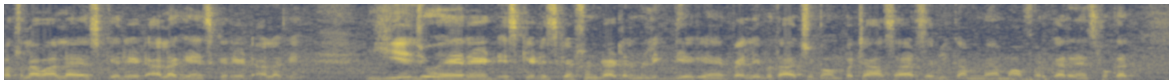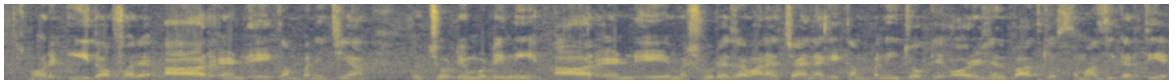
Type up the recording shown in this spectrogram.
पतला वाला है इसके रेट अलग हैं, इसके रेट अलग हैं। ये जो है रेट इसके डिस्क्रिप्शन टाइटल में लिख दिए गए हैं। पहले बता चुका हूँ, पचास हज़ार से भी कम में हम ऑफ़र कर रहे हैं इस वक्त। और ईद ऑफ़र है आर एंड ए कंपनी जी हाँ कुछ छोटी मोटी नहीं आर एंड ए मशहूर ज़माना चाइना की कंपनी जो कि ओरिजिनल बात की खुमाजी करती है।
